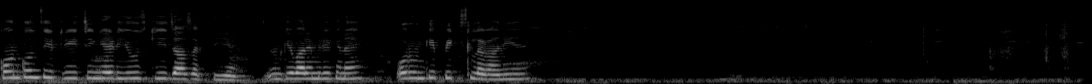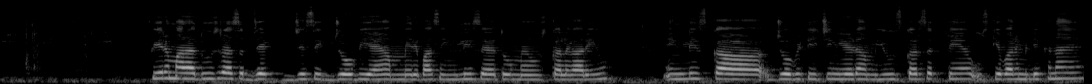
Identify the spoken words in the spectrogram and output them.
कौन कौन सी टीचिंग एड यूज़ की जा सकती है, उनके बारे में लिखना है और उनकी पिक्स लगानी है। फिर हमारा दूसरा सब्जेक्ट जैसे जो भी है, हम मेरे पास इंग्लिश है तो मैं उसका लगा रही हूँ। इंग्लिश का जो भी टीचिंग एड हम यूज़ कर सकते हैं, उसके बारे में लिखना है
